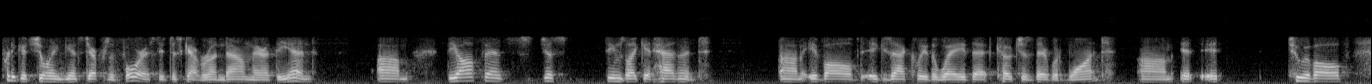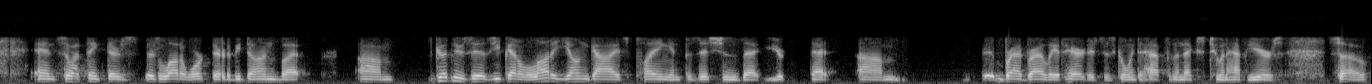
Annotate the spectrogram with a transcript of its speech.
pretty good showing against Jefferson Forest. It just got run down there at the end. Um, the offense just seems like it hasn't um, evolved exactly the way that coaches there would want um, it, it to evolve, and so I think there's there's a lot of work there to be done. But um, good news is you've got a lot of young guys playing in positions that you're that um, Brad Bradley at Heritage is going to have for the next two and a half years. So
